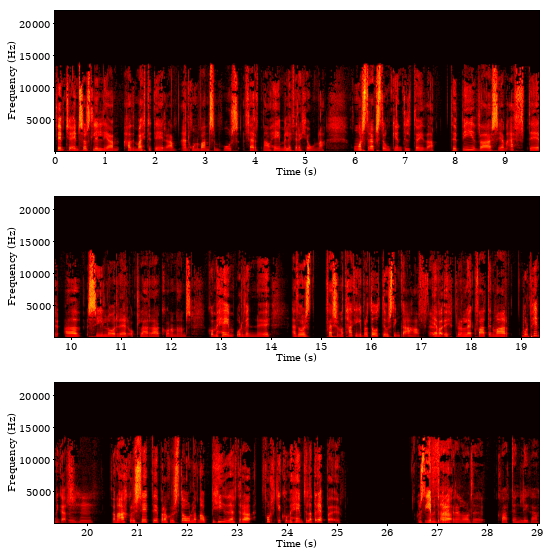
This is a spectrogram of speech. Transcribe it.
51 árs Liljan hafði mætti dýra en hún vann sem hús þerna á heimili þeirra hjóna. Hún var strax stungin til dauða. Þau býða síðan eftir að Sílórir og Klara, konan hans, komi heim úr vinnu en þú veist, hvers vegna taka ekki bara dótið og stinga af Já. ef að upprunlega hvatin var, voru peningar. Mhm. Þannig að akkur sitið bara okkur stólarna og býðið eftir að fólki komi heim til að drepa þau. Þú veist, ég myndi Það bara, er greinlega orðið kvatin líka.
